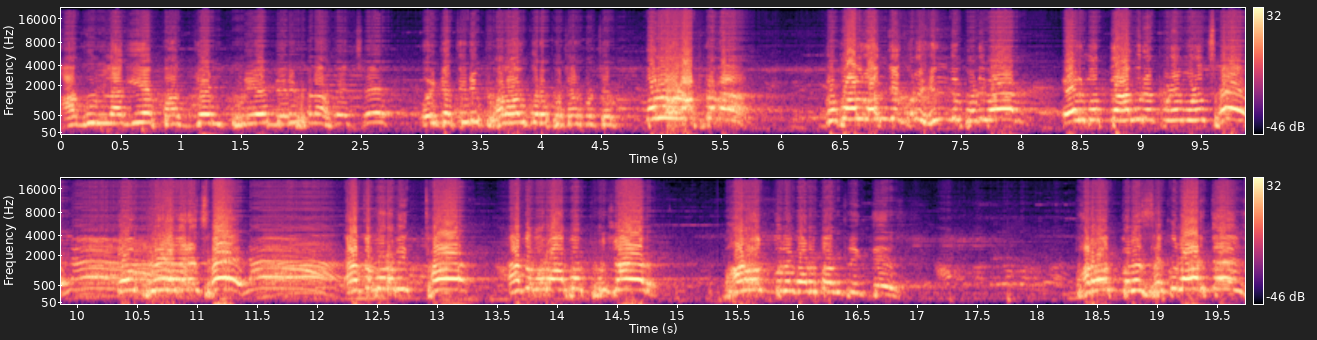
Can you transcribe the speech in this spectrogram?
আগুন লাগিয়ে পাঁচজন পুড়িয়ে মেরে ফেলা হয়েছে। ওইটা তিনি ফলাও করে প্রচার করছেন। বলুন আপনারা, গোপালগঞ্জে কোন হিন্দু পরিবার এর মধ্যে আগুনে পুড়ে মরেছে? কেউ পুড়িয়ে মেরেছে? এত বড় মিথ্যা, এত বড় অপপ্রচার ভারত বলে গণতান্ত্রিক দেশ। ভারত বলে সেকুলার দেশ।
